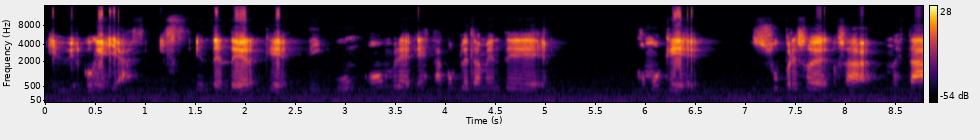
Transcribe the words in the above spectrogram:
y vivir con ellas y entender que ningún hombre está completamente como que su preso, de, o sea, no está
